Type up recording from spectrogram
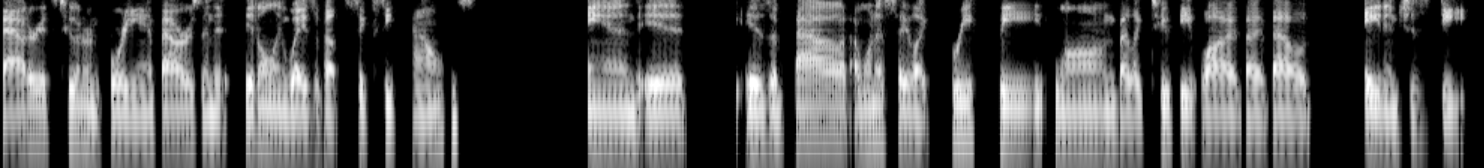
battery. It's 240 amp hours and it, it only weighs about 60 pounds. And it is about, I want to say like three feet long by like two feet wide by about eight inches deep.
